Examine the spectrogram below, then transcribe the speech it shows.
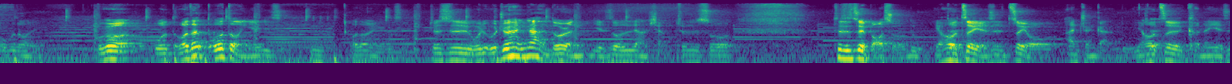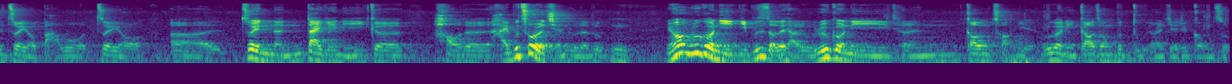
我不懂你，不过我我的我懂你的意思，嗯，我懂你的意思，就是我我觉得应该很多人也都是这样想，就是说这是最保守的路，然后这也是最有安全感的路，然后这可能也是最有把握、最有呃最能带给你一个好的还不错的前途的路。嗯，然后如果你你不是走这条路，如果你可能高中创业，如果你高中不读，然后直接去工作，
